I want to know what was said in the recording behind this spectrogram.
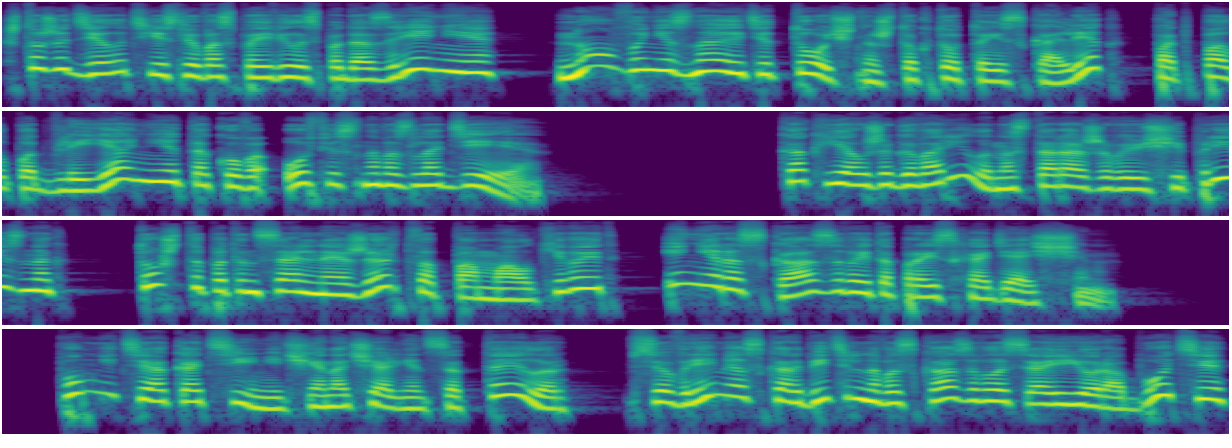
Что же делать, если у вас появилось подозрение, но вы не знаете точно, что кто-то из коллег подпал под влияние такого офисного злодея? Как я уже говорила, настораживающий признак — то, что потенциальная жертва помалкивает и не рассказывает о происходящем. Помните о Катине, чья начальница Тейлор все время оскорбительно высказывалась о ее работе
